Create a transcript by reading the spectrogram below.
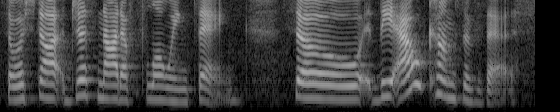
So it's not just not a flowing thing. So the outcomes of this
